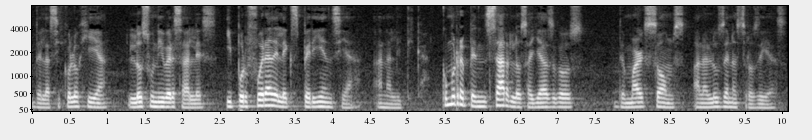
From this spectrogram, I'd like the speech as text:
de la psicología los universales y por fuera de la experiencia analítica. ¿Cómo repensar los hallazgos de Mark Solms a la luz de nuestros días?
